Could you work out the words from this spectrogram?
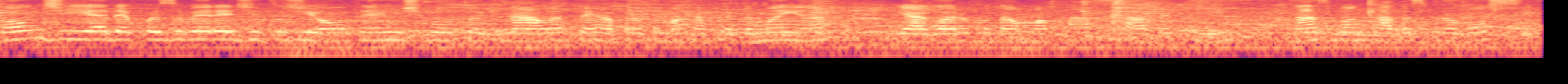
Bom dia, depois do veredito de ontem a gente voltou aqui na Ala Terra para tomar café da manhã e agora eu vou dar uma passada aqui nas bancadas para vocês.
